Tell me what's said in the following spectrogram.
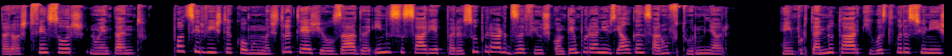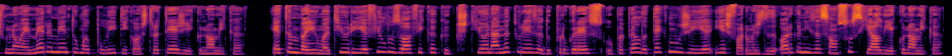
Para os defensores, no entanto, pode ser vista como uma estratégia ousada e necessária para superar desafios contemporâneos e alcançar um futuro melhor. É importante notar que o aceleracionismo não é meramente uma política ou estratégia económica, é também uma teoria filosófica que questiona a natureza do progresso, o papel da tecnologia e as formas de organização social e económica.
